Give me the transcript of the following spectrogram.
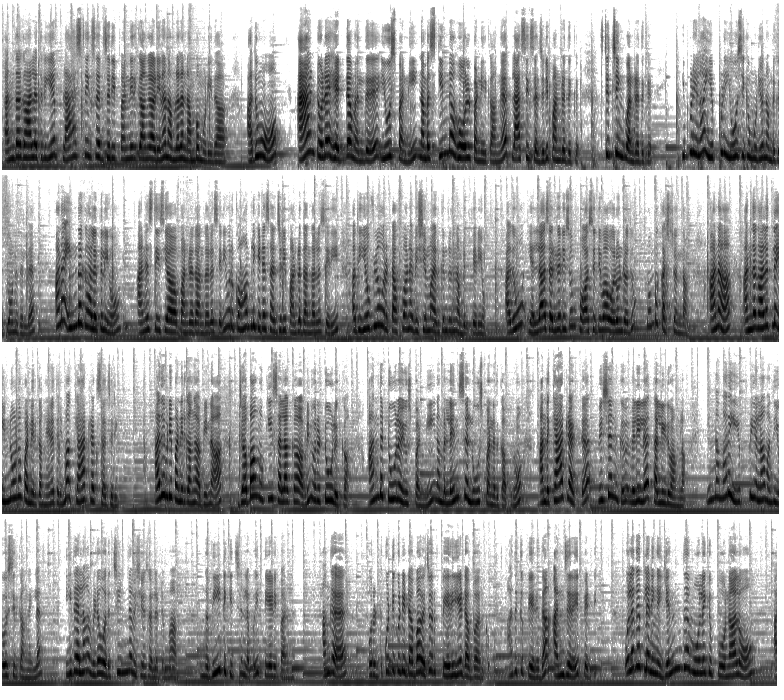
அந்த காலத்திலேயே பிளாஸ்டிக் சர்ஜரி பண்ணியிருக்காங்க அப்படின்னா நம்மளால் நம்ப முடியுதா? அதுவும் ஆண்டோட ஹெட்டை வந்து யூஸ் பண்ணி நம்ம ஸ்கின்னை ஹோல்ட் பண்ணியிருக்காங்க பிளாஸ்டிக் சர்ஜரி பண்ணுறதுக்கு ஸ்டிச்சிங் பண்ணுறதுக்கு இப்படிலாம் எப்படி யோசிக்க முடியும் நம்மளுக்கு தோணுதில்ல. ஆனால் இந்த காலத்துலேயும் அனஸ்தீசியா பண்ணுறதா இருந்தாலும் சரி ஒரு காம்ப்ளிகேட்டட் சர்ஜரி பண்ணுறதா இருந்தாலும் சரி அது எவ்வளோ ஒரு டஃப்பான விஷயமா இருக்குன்றது நம்மளுக்கு தெரியும். அதுவும் எல்லா சர்ஜரிஸும் பாசிட்டிவாக வரும்ன்றதும் ரொம்ப கஷ்டம்தான். ஆனால் அந்த காலத்தில் இன்னொன்றும் பண்ணியிருக்காங்க என்ன தெரியுமா? கேட்ராக் சர்ஜரி அது எப்படி பண்ணியிருக்காங்க அப்படின்னா ஜபாமுக்கி சலாக்கா அப்படின்னு ஒரு டூல் இருக்கான் அந்த டூலை யூஸ் பண்ணி நம்ம லென்ஸை லூஸ் பண்ணதுக்கப்புறம் அந்த கேட்ராக்டை விஷனுக்கு வெளியில் தள்ளிடுவாங்களாம். இந்த மாதிரி எப்படியெல்லாம் வந்து யோசிச்சிருக்காங்க இல்லை? இதெல்லாம் விட ஒரு சின்ன விஷயம் சொல்லட்டுமா? உங்கள் வீட்டு கிச்சனில் போய் தேடி பாருங்கள் அங்கே ஒரு குட்டி குட்டி டப்பா வச்சு ஒரு பெரிய டப்பா இருக்கும். அதுக்கு பேர் தான் அஞ்சரை பெட்டி. உலகத்தில் நீங்கள் எந்த மூலைக்கு போனாலும்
